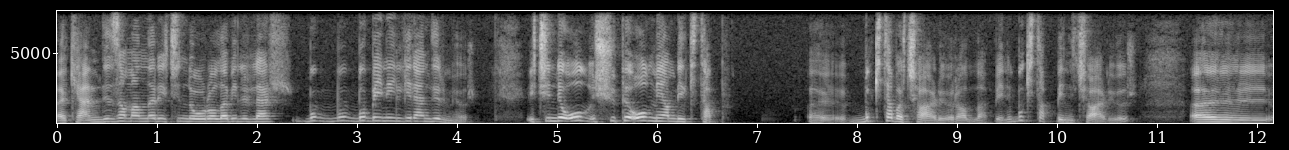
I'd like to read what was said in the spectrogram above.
e, Kendi zamanları için doğru olabilirler. Bu, bu, bu beni ilgilendirmiyor. İçinde ol, şüphe olmayan bir kitap. Ee, bu kitaba çağırıyor Allah beni. Bu kitap beni çağırıyor. Ee,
